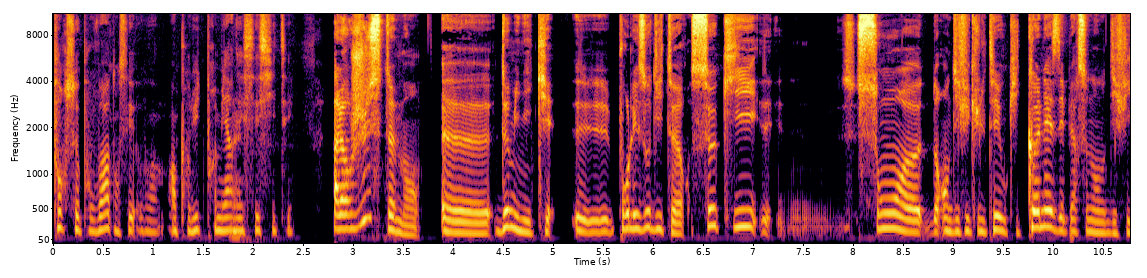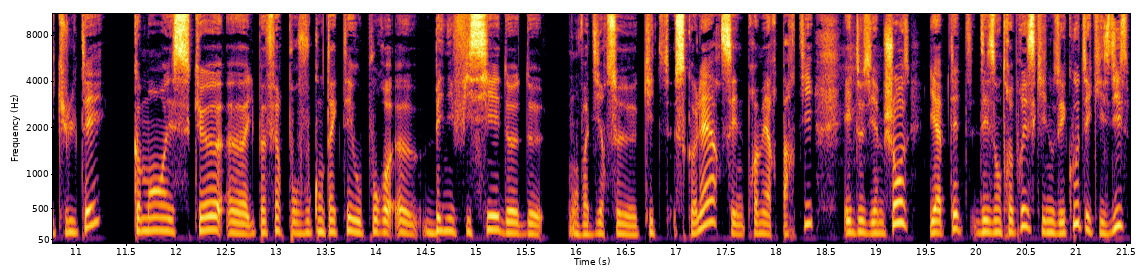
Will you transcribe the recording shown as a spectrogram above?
pour se pouvoir dans ces, en produits de première nécessité. Alors justement, Dominique, pour les auditeurs, ceux qui sont en difficulté ou qui connaissent des personnes en difficulté, comment est-ce qu'ils peuvent faire pour vous contacter ou pour bénéficier de on va dire, ce kit scolaire, c'est une première partie. Et deuxième chose, il y a peut-être des entreprises qui nous écoutent et qui se disent,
